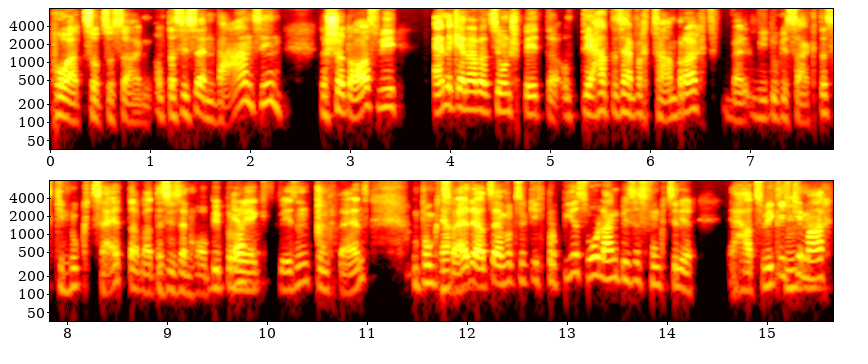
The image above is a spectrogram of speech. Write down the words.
Port sozusagen. Und das ist ein Wahnsinn. Das schaut aus wie eine Generation später. Und der hat das einfach zusammengebracht, weil, wie du gesagt hast, genug Zeit da war. Das ist ein Hobbyprojekt ja. gewesen, Punkt 1. Und Punkt 2, ja. der hat einfach gesagt, ich probiere so lange, bis es funktioniert. Er hat es wirklich mhm. gemacht.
